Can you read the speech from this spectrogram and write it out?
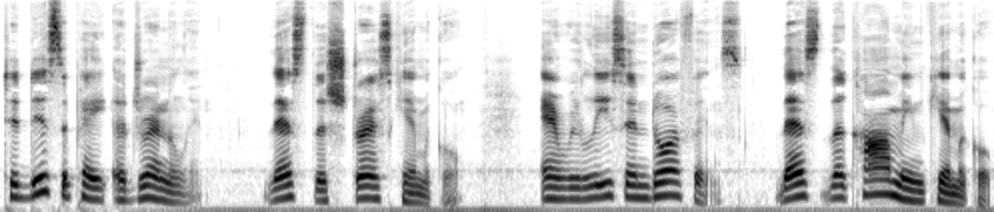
to dissipate adrenaline. That's the stress chemical. And release endorphins. That's the calming chemical.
